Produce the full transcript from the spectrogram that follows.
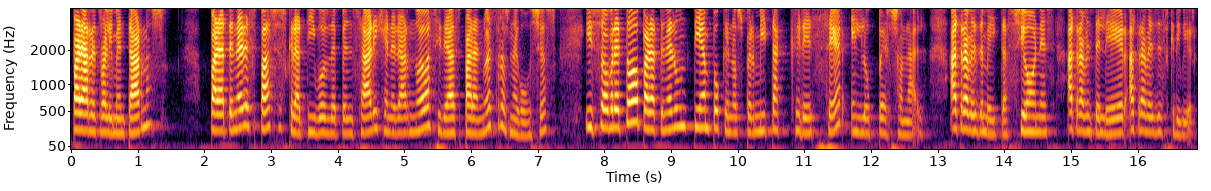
para retroalimentarnos, para tener espacios creativos de pensar y generar nuevas ideas para nuestros negocios y sobre todo para tener un tiempo que nos permita crecer en lo personal, a través de meditaciones, a través de leer, a través de escribir.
